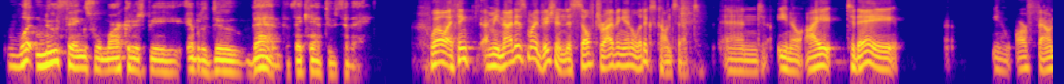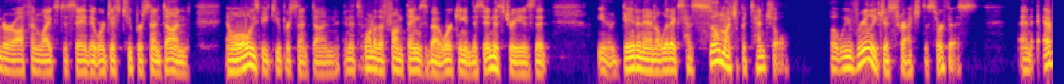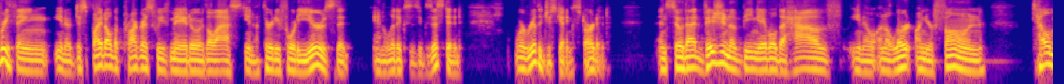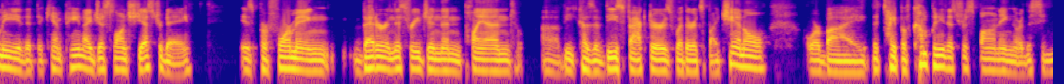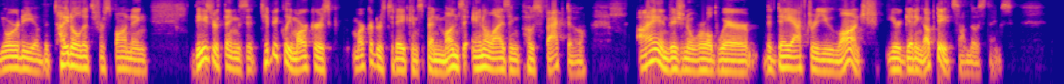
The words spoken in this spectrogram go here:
What new things will marketers be able to do then that they can't do today? Well, I think, I mean, that is my vision, this self driving analytics concept. And, you know, I today, you know, our founder often likes to say that we're just 2% done and we'll always be 2% done. And it's one of the fun things about working in this industry is that, you know, data and analytics has so much potential, but we've really just scratched the surface. And everything, you know, despite all the progress we've made over the last, you know, 30, 40 years that analytics has existed, we're really just getting started. And so that vision of being able to have, you know, an alert on your phone tell me that the campaign I just launched yesterday is performing better in this region than planned uh, because of these factors, whether it's by channel or by the type of company that's responding or the seniority of the title that's responding. These are things that typically marketers marketers today can spend months analyzing post facto. I envision a world where the day after you launch, you're getting updates on those things.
